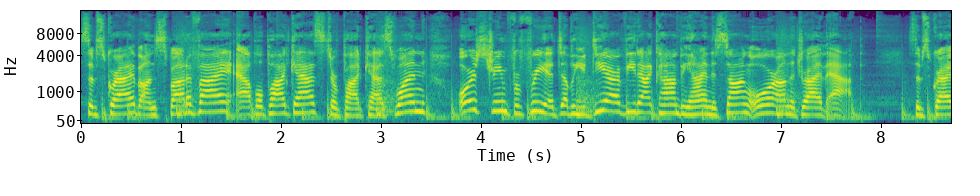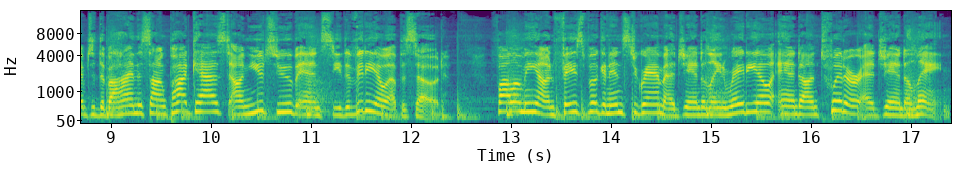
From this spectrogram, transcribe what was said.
Subscribe on Spotify, Apple Podcasts, or Podcast One, or stream for free at WDRV.com behind the song or on the Drive app. Subscribe to the Behind the Song podcast on YouTube and see the video episode. Follow me on Facebook and Instagram at Jandalane Radio and on Twitter at Jandalane.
